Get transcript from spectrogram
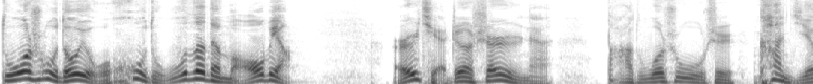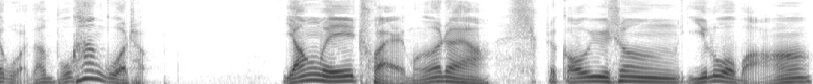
多数都有护犊子的毛病，而且这事儿呢，大多数是看结果，咱不看过程。杨伟揣摩着呀，这高玉胜一落网，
